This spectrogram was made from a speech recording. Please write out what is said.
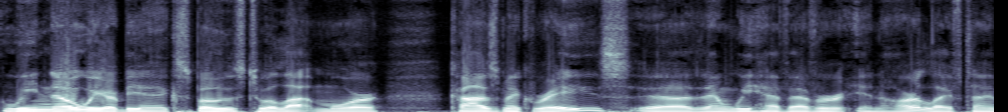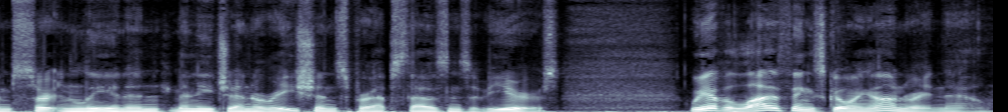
We know we are being exposed to a lot more cosmic rays uh, than we have ever in our lifetime, certainly, and in many generations, perhaps thousands of years. We have a lot of things going on right now.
